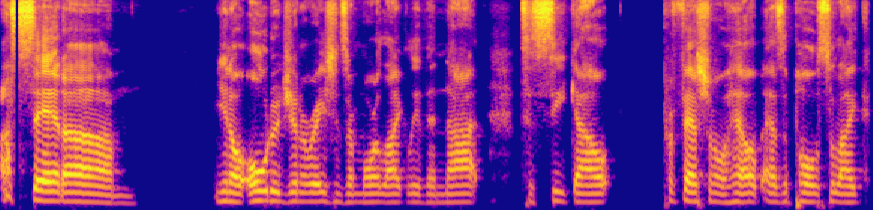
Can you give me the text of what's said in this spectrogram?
I said, um, you know, older generations are more likely than not to seek out professional help as opposed to like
